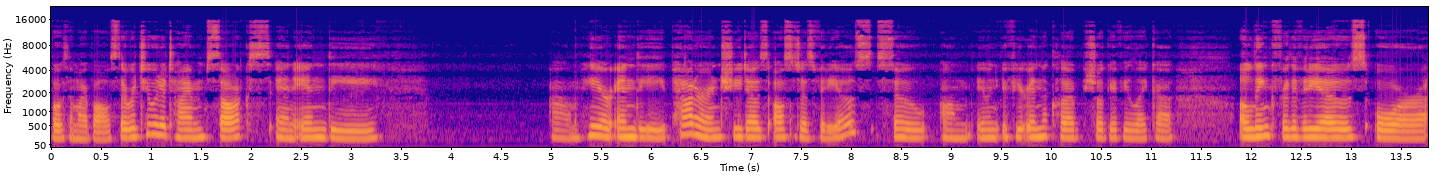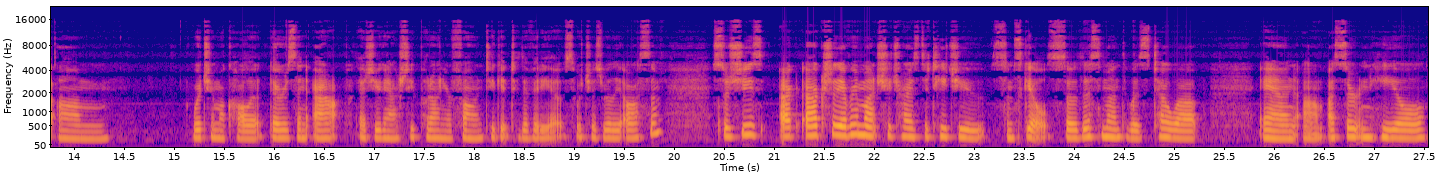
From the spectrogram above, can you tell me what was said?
both of my balls. There were two at a time socks, and in the um, here in the pattern, she does also does videos. So um, if you're in the club, she'll give you like a a link for the videos or um, what you might call it. There's an app that you can actually put on your phone to get to the videos, which is really awesome. So she's actually every month she tries to teach you some skills. So this month was toe up and um, a certain heel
